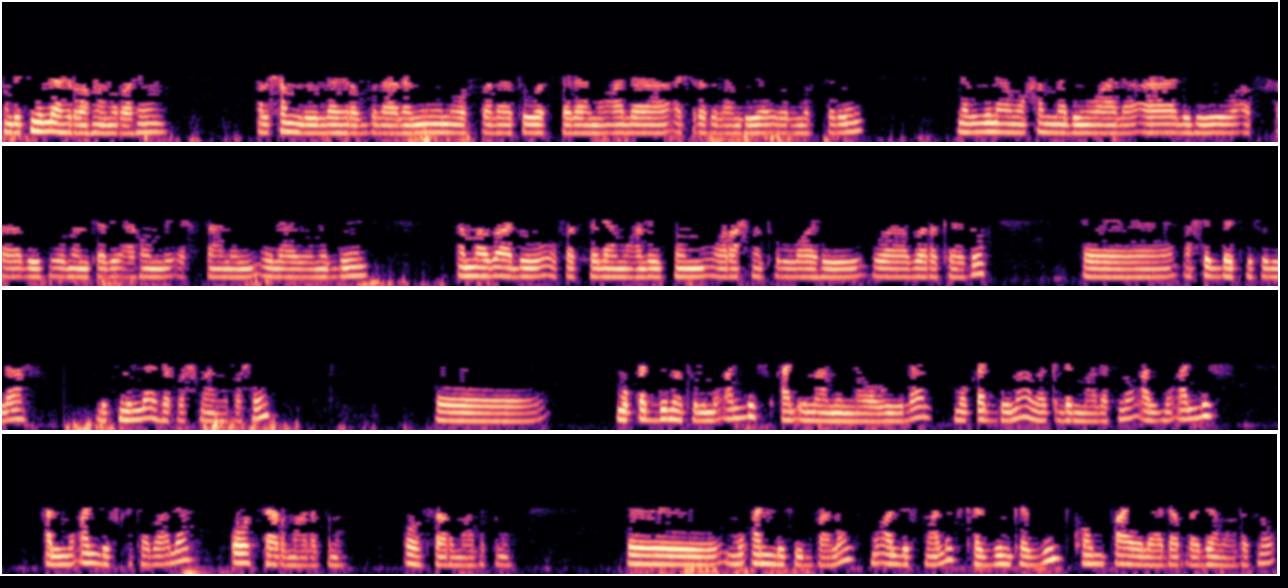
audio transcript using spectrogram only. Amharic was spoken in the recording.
بسم الله الرحمن الرحيم الحمد لله رب العالمين والصلاة والسلام على أشرف الأنبياء والمرسلين نبينا محمد وعلى آله وأصحابه ومن تبعهم بإحسان إلى يوم الدين أما بعد فالسلام عليكم ورحمة الله وبركاته أحبتي في الله بسم الله الرحمن الرحيم مقدمة المؤلف الإمام النووي مقدمة مقدمة المؤلف المؤلف ከተባለ author ማለት ነው። author ማለት ነው። مؤلف ይባላል። مؤلف ማለት ከዚህም ከዚህም compile ያደረገ ማለት ነው።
